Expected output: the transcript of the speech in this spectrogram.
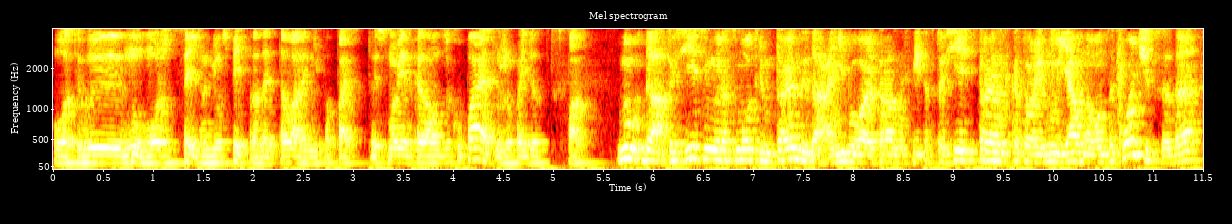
Вот, и вы, ну, может селлер не успеть продать товар и не попасть. То есть в момент, когда он закупает, уже пойдет спад. Ну да, то есть если мы рассмотрим тренды, да, они бывают разных видов. То есть есть тренд, который, ну, явно он закончится, да,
